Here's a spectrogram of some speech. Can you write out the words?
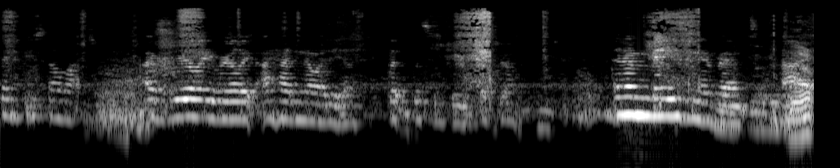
Thank you so much. I really, really, I had no idea that this would be such a, an amazing event. I,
